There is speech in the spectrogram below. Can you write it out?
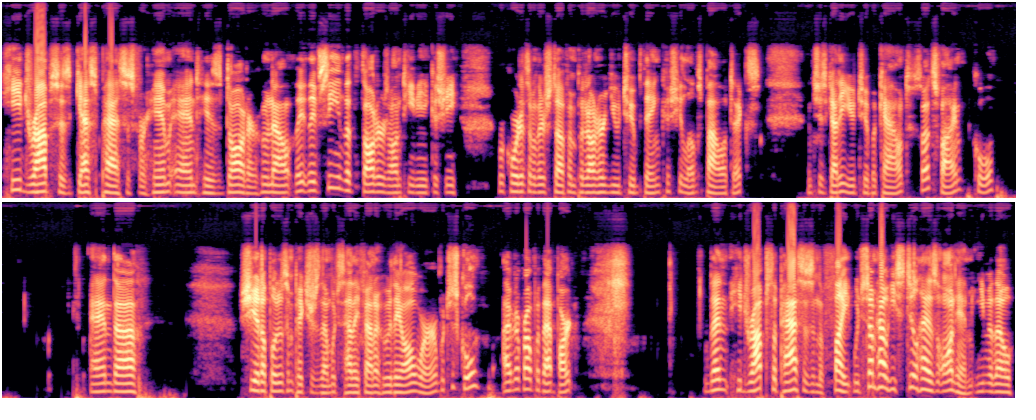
he drops his guest passes for him and his daughter, who now they, they've seen that the daughter's on TV because she recorded some of their stuff and put it on her YouTube thing because she loves politics and she's got a YouTube account, so that's fine, cool. And uh, she had uploaded some pictures of them, which is how they found out who they all were, which is cool. I have no problem with that part. Then he drops the passes in the fight, which somehow he still has on him, even though,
